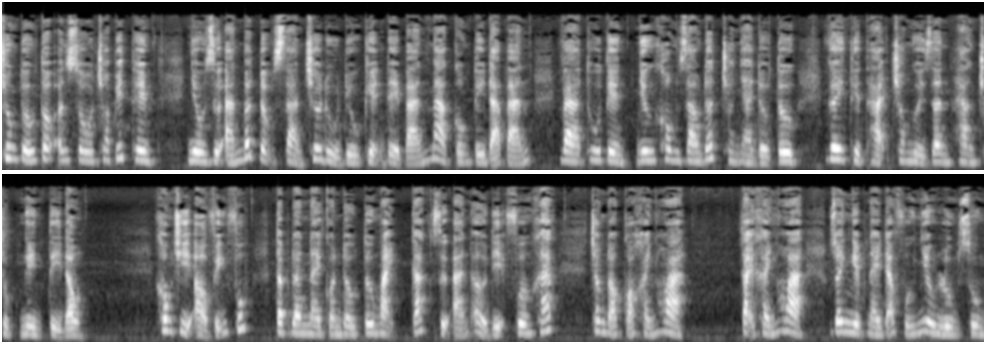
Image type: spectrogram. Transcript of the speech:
Trung tướng Tô Ân Sô cho biết thêm, nhiều dự án bất động sản chưa đủ điều kiện để bán mà công ty đã bán và thu tiền nhưng không giao đất cho nhà đầu tư, gây thiệt hại cho người dân hàng chục nghìn tỷ đồng. Không chỉ ở Vĩnh Phúc, tập đoàn này còn đầu tư mạnh các dự án ở địa phương khác, trong đó có Khánh Hòa. Tại Khánh Hòa, doanh nghiệp này đã vướng nhiều lùm xùm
